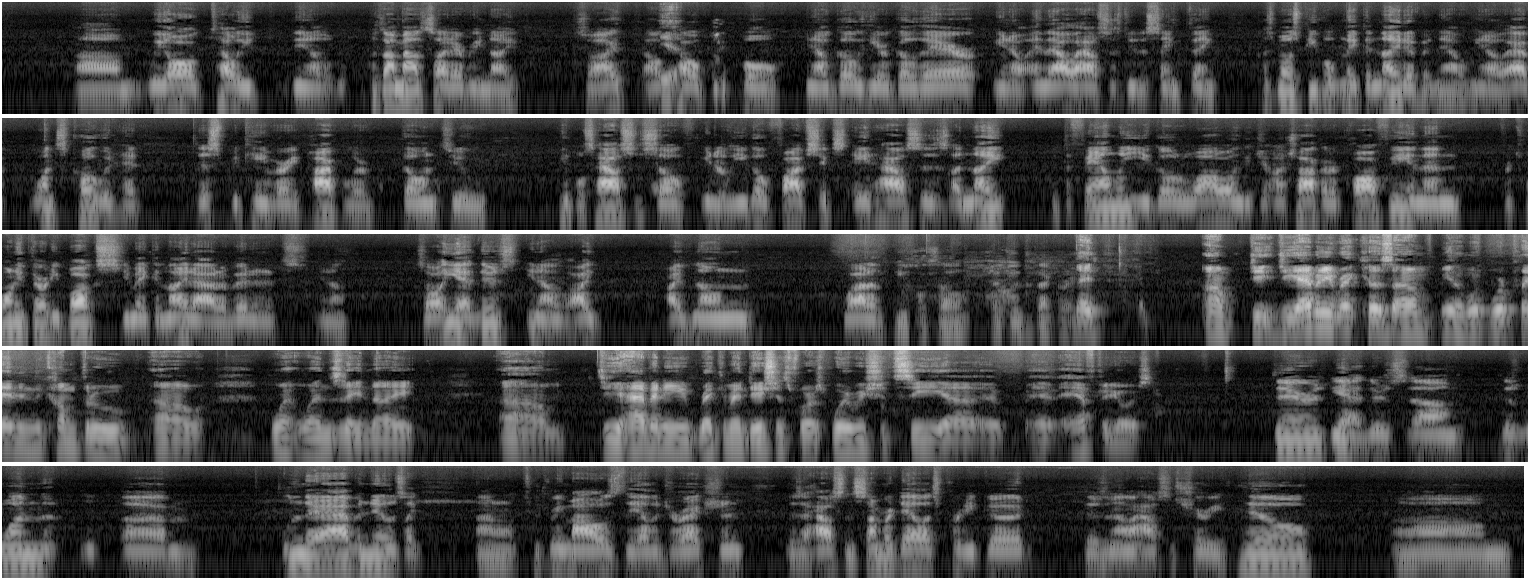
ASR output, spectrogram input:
um, we all tell you, you know, because I'm outside every night, so I I'll Yeah. tell people, you know, go here, go there, you know, and the other houses do the same thing because most people make a night of it now. You know, at, once COVID hit, this became very popular going to people's houses. So you know, you go five, six, eight houses a night with the family. You go to Wawa and get your hot chocolate or coffee, and then for 20, 30 bucks, you make a night out of it, and it's you know. So yeah, there's you know I I've known a lot of people, so that do the decorating. Hey, Um, do, do you have any rec? Because um, you know we're, we're planning to come through uh, Wednesday night. Um, do you have any recommendations for us where we should see uh, if- after yours? There, yeah, there's um, there's one um, Linda Avenue is like I don't know two three miles the other direction. There's a house in Somerdale that's pretty good. There's another house in Cherry Hill. Um,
